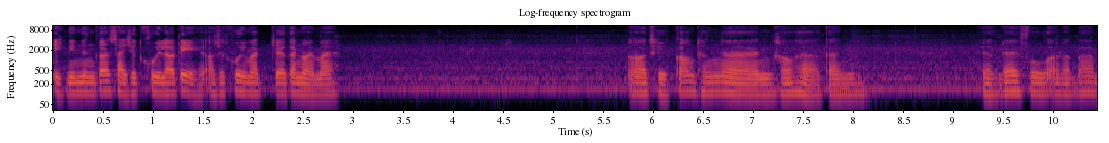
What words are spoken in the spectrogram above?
อีกนิดนึงก็ใส่ชุดคุยแล้วดิ เอาชุดคุยมาเจอกันหน่อยมาก็ถือกล้องทั้งงานเขาหากัน อยากได้ฟูลอัลบั้ม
